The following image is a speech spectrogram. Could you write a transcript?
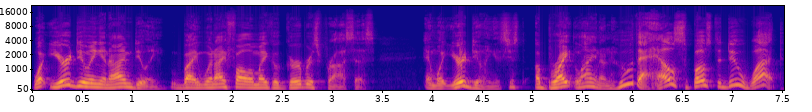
what you're doing and i'm doing by when i follow michael gerber's process and what you're doing is just a bright line on who the hell's supposed to do what.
